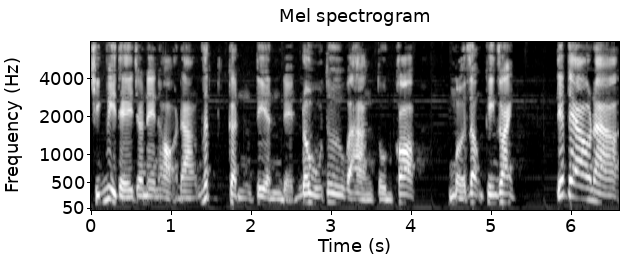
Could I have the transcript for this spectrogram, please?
Chính vì thế cho nên họ đang rất cần tiền để đầu tư vào hàng tồn kho, mở rộng kinh doanh. Tiếp theo là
